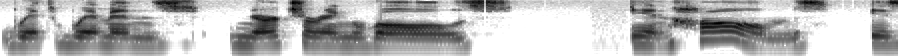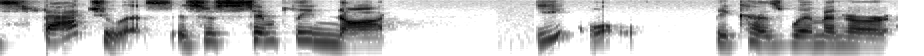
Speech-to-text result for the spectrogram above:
with women's nurturing roles in homes is fatuous. It's just simply not equal because women are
